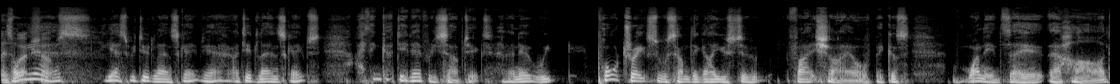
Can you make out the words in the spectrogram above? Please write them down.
as oh workshops? yes, yes, we did landscapes. Yeah, I did landscapes. I think I did every subject. I know we portraits were something I used to fight shy of because one is they they're hard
